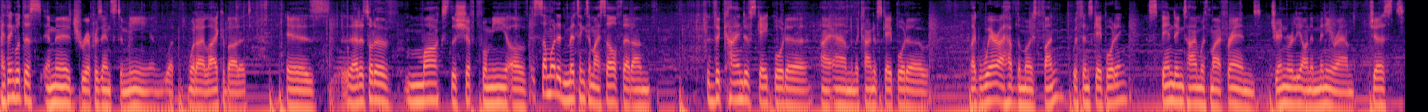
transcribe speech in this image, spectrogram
I think what this image represents to me and what, what I like about it is that it sort of marks the shift for me of somewhat admitting to myself that I'm the kind of skateboarder I am and the kind of skateboarder like where I have the most fun within skateboarding, spending time with my friends, generally on a mini ramp, just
